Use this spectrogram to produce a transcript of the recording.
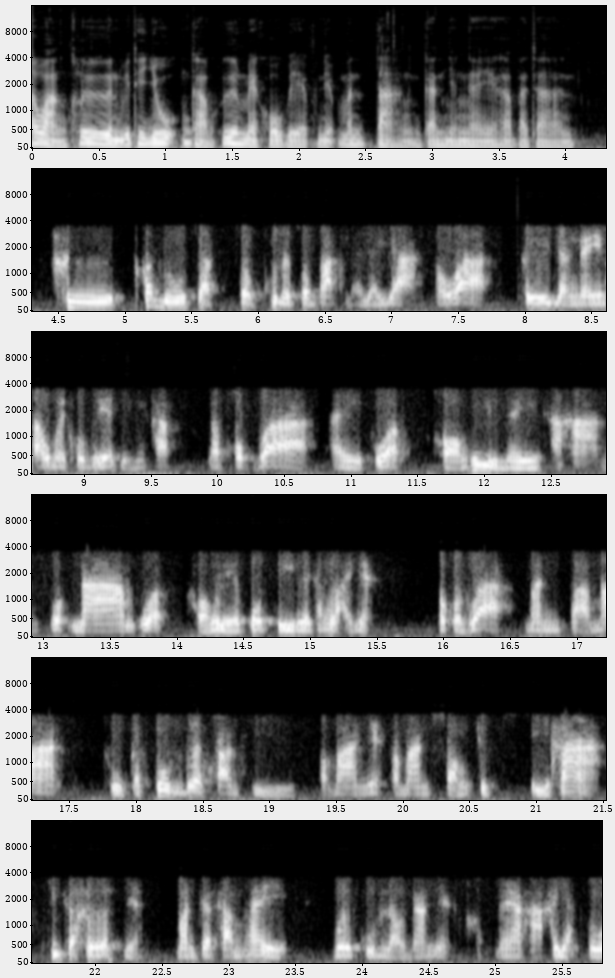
ระหว่างคลื่นวิทยุกับคลื่นไมโครเวฟเนี่ยมันต่างกันยังไงครับ อาจารย์ คือก็ดูจากสมคุณสมบัติหลาย ๆ อย่าง เพราะว่าคืออย่างในเตาไมโครเวฟอย่างนี้ครับเราพบว่าไอ้พวกของที่อยู่ในอาหารพวกน้ำพวกของเหลวโปรตีนอะไรทั้งหลายเนี่ย ปรากฏว่ามันสามารถถูกกระตุ้นด้วยความถี่ประมาณเนี้ยประมาณ 2.45กิกะเฮิร์ตเนี่ยมันจะทำให้โมเลกุลเหล่านั้นเนี่ยในอาหารขยับตัว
